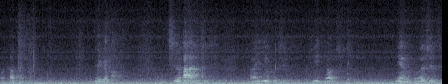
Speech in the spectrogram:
我看看，这个法，吃饭的是谁？穿衣服是？睡觉是？念佛是谁？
